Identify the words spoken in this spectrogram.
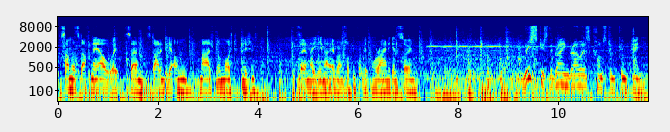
Some of the stuff now, it's um, starting to get on marginal moisture conditions. Certainly, you know, everyone's looking for a bit more rain again soon. Risk is the grain grower's constant companion.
